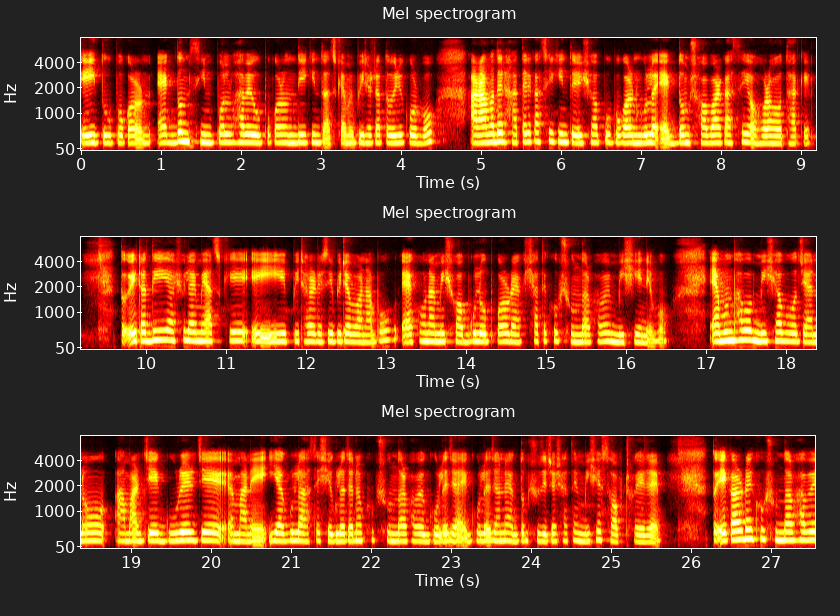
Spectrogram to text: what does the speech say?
এই তো উপকরণ। একদম সিম্পলভাবে উপকরণ দিয়ে কিন্তু আজকে আমি পিঠাটা তৈরি করব। আর আমাদের হাতের কাছে কিন্তু এইসব উপকরণগুলো একদম সবার কাছেই অহরহ থাকে। তো এটা দিয়ে আসলে আমি আজকে এই পিঠার রেসিপিটা বানাবো। এখন আমি সবগুলো উপকরণ একসাথে খুব সুন্দরভাবে মিশিয়ে নেব। এমনভাবে মিশাবো যেন আমার যে গুড়ের যে মানে ইয়াগুলো আছে সেগুলো যেন খুব সুন্দরভাবে গলে যায়। গলে যেন একদম সুজিটার সাথে মিশে সফট হয়ে যায়। তো এ কারণে খুব সুন্দরভাবে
